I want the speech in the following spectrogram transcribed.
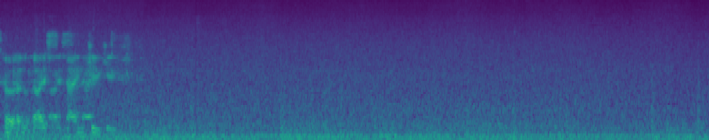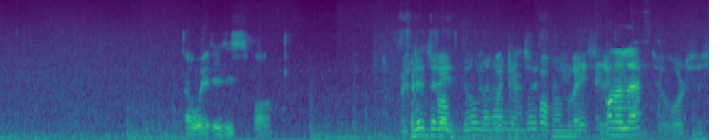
nice, thank you. Oh, where did he spawn? We can Fredrik, swap, don't we can swap places On the left. Two horses.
